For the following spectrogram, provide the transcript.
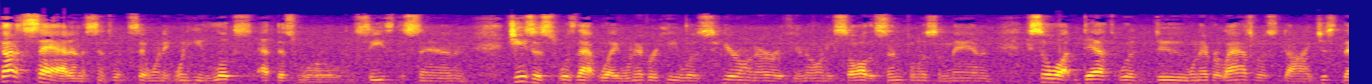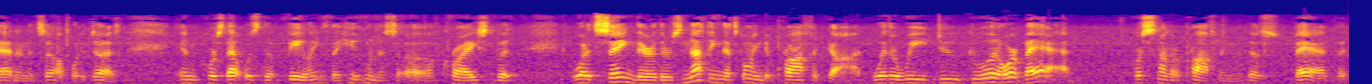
God is sad in a sense when, so when, he, when he looks at this world and sees the sin. And Jesus was that way whenever he was here on earth, you know, and he saw the sinfulness of man and he saw what death would do whenever Lazarus died. Just that in itself, what it does. And of course, that was the feelings, the humanness uh, of Christ. But what it's saying there, there's nothing that's going to profit God, whether we do good or bad. Of course, it's not going to profit him if it does bad, but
